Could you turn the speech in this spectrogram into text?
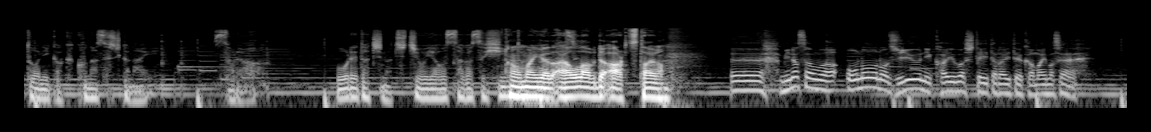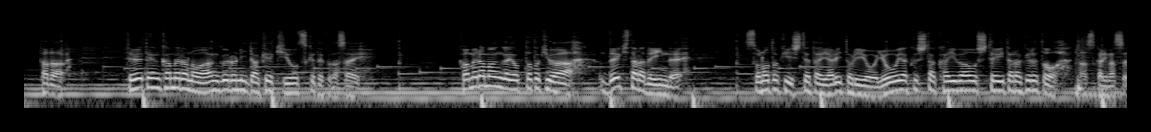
とにかくこなすしかない。それは俺たちの父親を探すヒント Oh my god, I love the art style. えー皆さんはおのおの自由に会話していただいて構いません。ただ定点カメラのアングルにだけ気をつけてください。カメラマンが寄った時はできたらでいいんでその時してたやり取りを要約した会話をしていただけると助かります。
